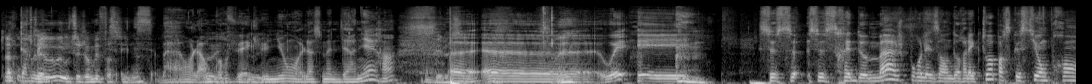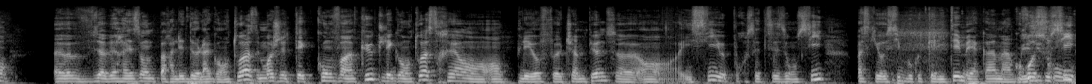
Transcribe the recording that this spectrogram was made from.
qui termine. Oui, c'est jamais facile. Hein. Bah, on l'a encore vu avec l'Union euh, la semaine dernière. Hein. Euh, euh, oui, et ce, ce, serait dommage pour les Anderlechtois, parce que si on prend euh, vous avez raison de parler de la Gantoise. Moi, j'étais convaincu que les Gantois seraient en, en Playoff Champions euh, ici pour cette saison-ci, parce qu'il y a aussi beaucoup de qualité, mais il y a quand même un gros souci.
